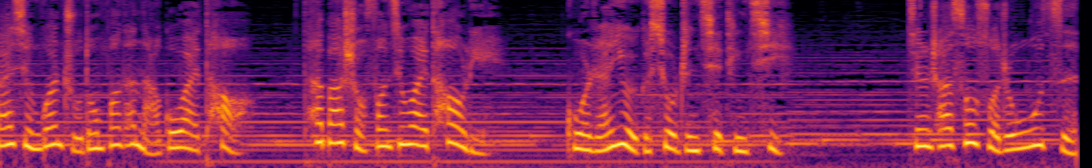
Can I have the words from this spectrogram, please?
白警官主动帮他拿过外套，他把手放进外套里，果然有一个袖珍窃听器。警察搜索着屋子，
